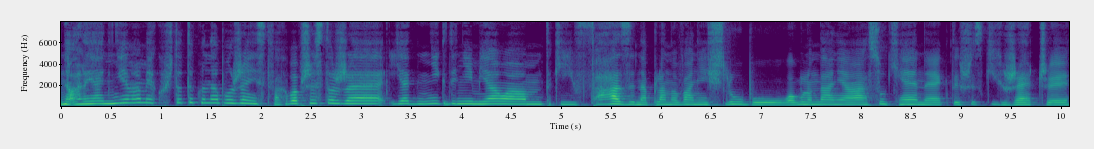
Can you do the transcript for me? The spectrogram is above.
No ale ja nie mam jakoś do tego nabożeństwa, chyba przez to, że ja nigdy nie miałam takiej fazy na planowanie ślubu, oglądania sukienek, tych wszystkich rzeczy.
